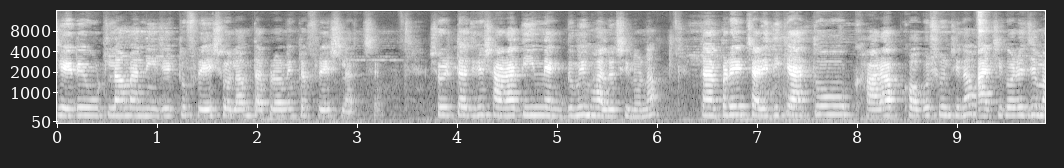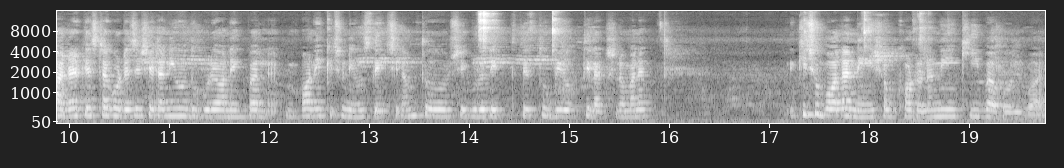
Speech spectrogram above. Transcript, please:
ঝেড়ে উঠলাম আর নিজে একটু ফ্রেশ হলাম, তারপরে অনেকটা ফ্রেশ লাগছে। শরীরটা আজকে সারাদিন একদমই ভালো ছিল না। তারপরে চারিদিকে এত খারাপ খবর শুনছিলাম। করে যে মার্ডার কেসটা ঘটেছে, সেটা নিয়েও দুপুরে অনেকবার, অনেক কিছু নিউজ দেখছিলাম। তো সেগুলো দেখতে একটু বিরক্তি লাগছিল। মানে কিছু বলার নেই, সব ঘটনা নিয়ে কি বা বলব আর।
